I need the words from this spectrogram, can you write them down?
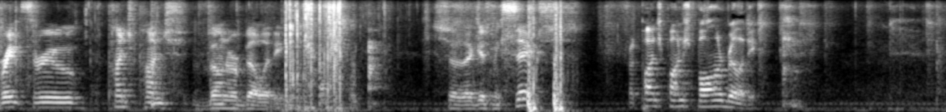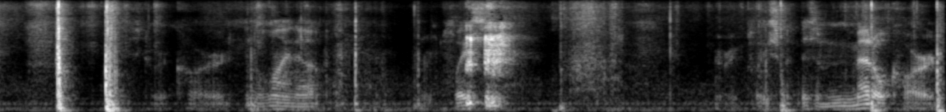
Breakthrough, Punch Punch, Vulnerability. So that gives me six. But punch, punch, vulnerability. Store a card in the lineup. Replace it. Replacement is a metal card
